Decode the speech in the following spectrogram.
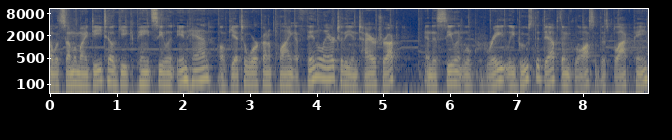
Now with some of my Detail Geek paint sealant in hand, I'll get to work on applying a thin layer to the entire truck, and this sealant will greatly boost the depth and gloss of this black paint,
